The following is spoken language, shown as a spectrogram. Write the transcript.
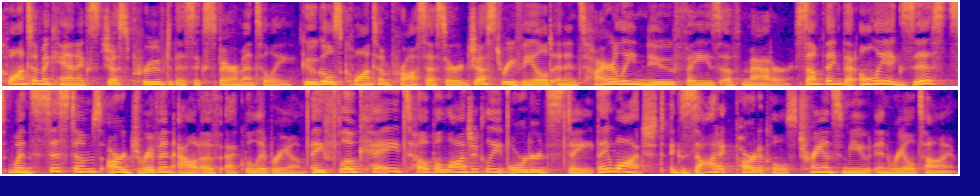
Quantum mechanics just proved this experimentally. Google's quantum processor just revealed an entirely new phase of matter, something that only exists when systems are driven out of equilibrium, a Floquet topologically ordered state. They watched exotic particles transmute in real time.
